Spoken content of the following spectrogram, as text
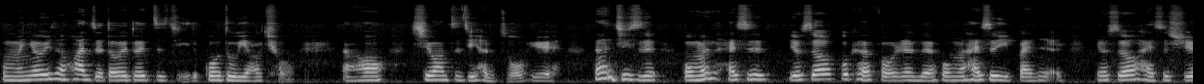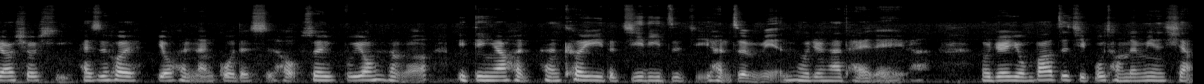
我们忧郁症患者都会对自己过度要求，然后希望自己很卓越，但其实。我们还是有时候不可否认的，我们还是一般人，有时候还是需要休息，还是会有很难过的时候，所以不用什么一定要很很刻意的激励自己，很正面，我觉得那太累了。我觉得拥抱自己不同的面相，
